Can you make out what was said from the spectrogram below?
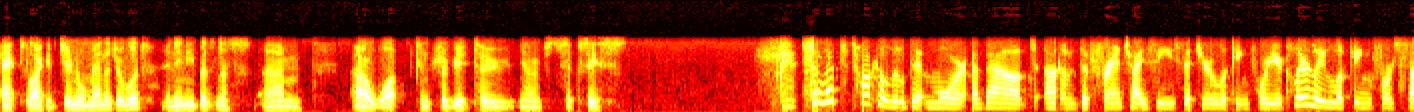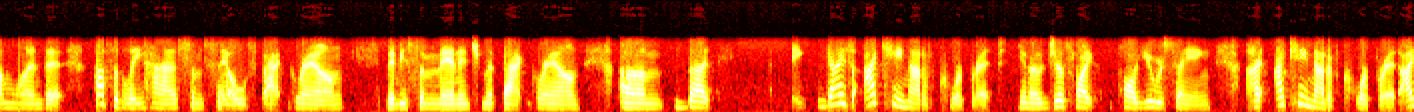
act like a general manager would in any business um, are what contribute to you know success. So let's talk a little bit more about um, the franchisees that you're looking for. You're clearly looking for someone that possibly has some sales background, maybe some management background, um, but guys, I came out of corporate, you know, just like Paul, you were saying, I, I came out of corporate. I,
